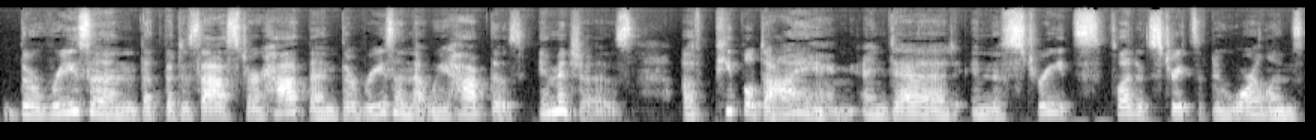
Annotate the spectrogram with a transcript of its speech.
The reason that the disaster happened, the reason that we have those images of people dying and dead in the streets, flooded streets of New Orleans,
